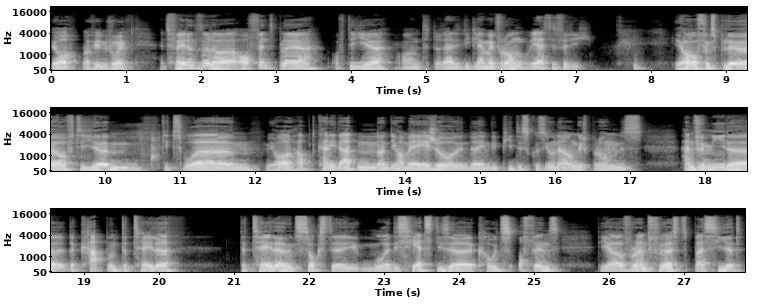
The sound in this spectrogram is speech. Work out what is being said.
Ja, auf jeden Fall. Jetzt fehlt uns noch der Offense Player of the Year und da werde ich die gleich mal fragen, wer ist das für dich? Ja, Offense Player of the Year, die zwei ja, Hauptkandidaten, die haben wir eh schon in der MVP-Diskussion angesprochen. Das sind für mich der, der Cup und der Taylor. der Taylor, wenn du sagst, irgendwo das Herz dieser Colts Offense, die ja auf Run First basiert,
